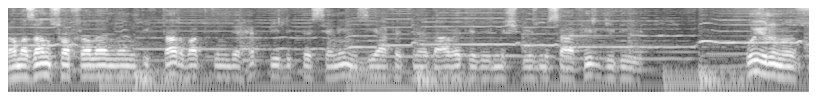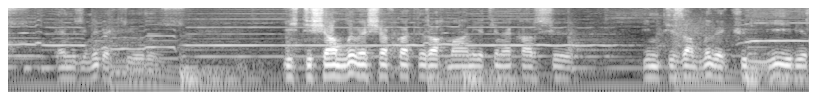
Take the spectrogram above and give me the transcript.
Ramazan sofralarının iftar vaktinde hep birlikte senin ziyafetine davet edilmiş bir misafir gibi buyurunuz emrini bekliyoruz. İhtişamlı ve şefkatli rahmaniyetine karşı intizamlı ve külli bir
